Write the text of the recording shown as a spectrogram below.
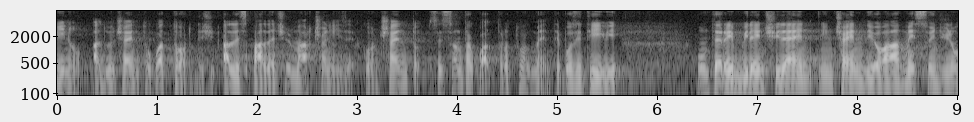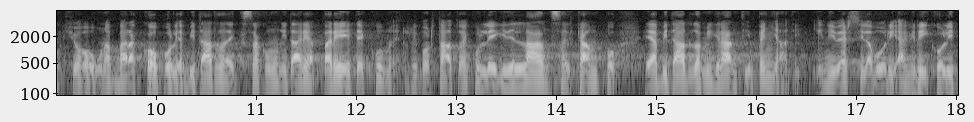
fino a 214, alle spalle c'è il Marcianise con 164 attualmente positivi. Un terribile incendio ha messo in ginocchio una baraccopoli abitata da extracomunitari a parete, come riportato ai colleghi dell'ANSA. Il campo è abitato da migranti impegnati in diversi lavori agricoli.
